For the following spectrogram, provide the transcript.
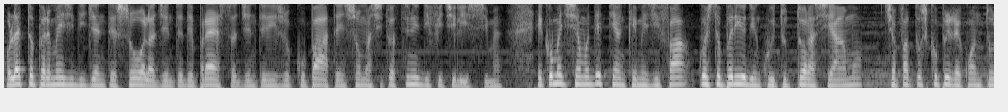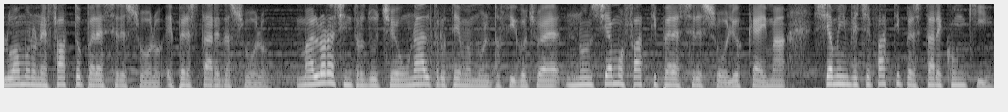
Ho letto per mesi di gente sola, gente depressa, gente disoccupata, insomma situazioni difficilissime. E come ci siamo detti anche mesi fa, questo periodo in cui tuttora siamo ci ha fatto scoprire quanto l'uomo non è fatto per essere solo e per stare da solo. Ma allora si introduce un altro tema molto figo, cioè non siamo fatti per essere soli, ok, ma siamo invece fatti per stare con chi?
